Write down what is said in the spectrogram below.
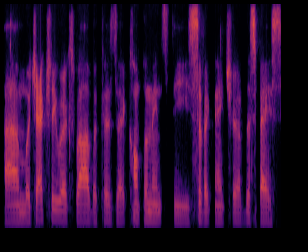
um, which actually works well because it complements the civic nature of the space,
